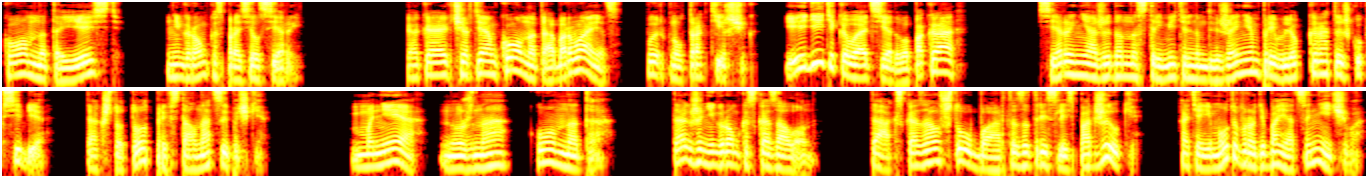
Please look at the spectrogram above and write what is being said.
«Комната есть?» — негромко спросил Серый. «Какая к чертям комната, оборванец?» — фыркнул трактирщик. «Идите-ка вы от пока...» Серый неожиданно стремительным движением привлек коротышку к себе, так что тот привстал на цыпочки. «Мне нужна комната», — также негромко сказал он. Так сказал, что у Барта затряслись поджилки, хотя ему-то вроде бояться нечего.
